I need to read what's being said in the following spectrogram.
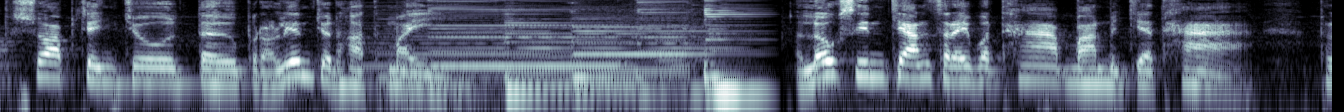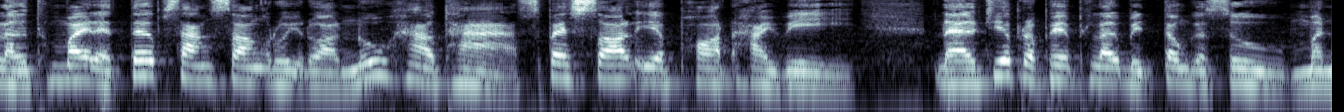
ភ្ជាប់ចេញចូលទៅប្រលានយន្តហោះថ្មីលោកស៊ីនច័ន្ទសេរីវុធាបានបញ្ជាក់ថា ផ្លូវថ្មីដែលទៅសាងសង់រួចរាល់នោះហៅថា Special Airport Highway ដែលជាប្រភេទផ្លូវបេតុងកស៊ូមិន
